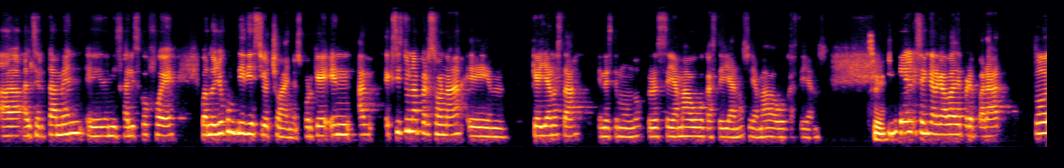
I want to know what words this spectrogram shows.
a, al certamen eh, de Miss Jalisco fue cuando yo cumplí 18 años, porque en, existe una persona eh, que ya no está en este mundo, pero se llama Hugo Castellanos, se llamaba Hugo Castellanos. Sí. Y él se encargaba de preparar todo,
